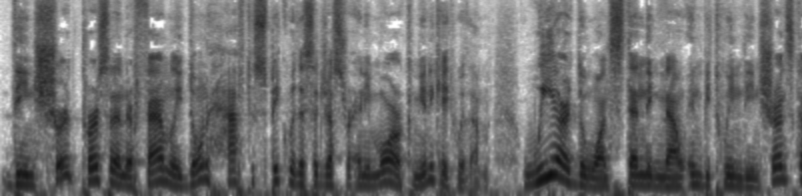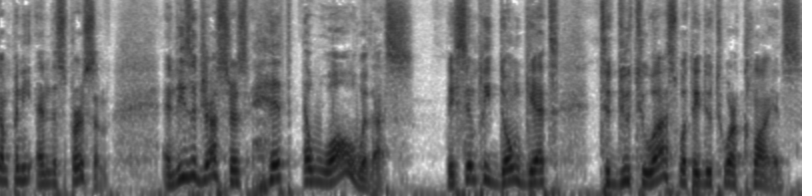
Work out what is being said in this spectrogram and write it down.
the insured person and their family don't have to speak with this adjuster anymore or communicate with them. We are the ones standing now in between the insurance company and this person. And these adjusters hit a wall with us. They simply don't get to do to us what they do to our clients.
